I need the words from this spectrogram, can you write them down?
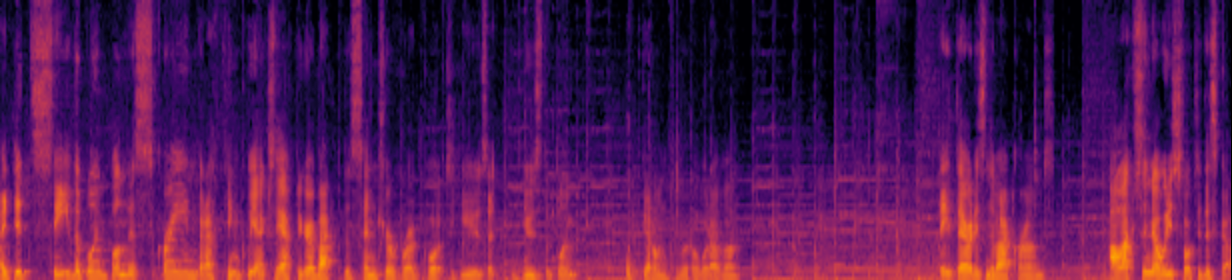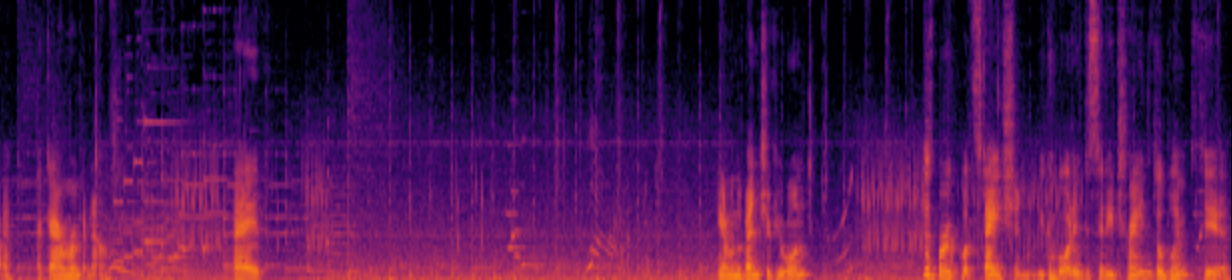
I did see the blimp on this screen, but I think we actually have to go back to the center of Rogueport to use it, use the blimp, or get onto it or whatever. See, there it is in the background. Oh, actually, no, we just talked to this guy. Okay, I remember now. Hey. Hang on the bench if you want. This is Station. You can board intercity trains or blimps here.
